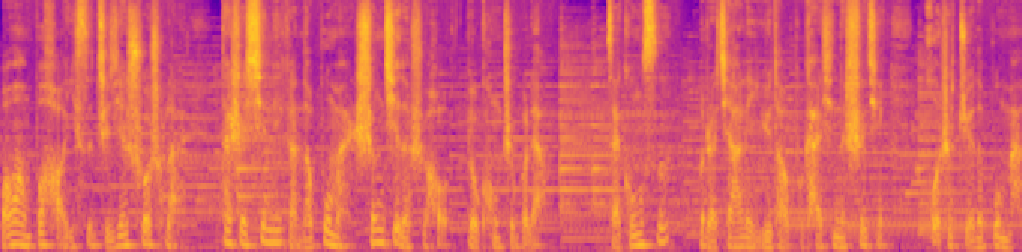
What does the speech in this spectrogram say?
往往不好意思直接说出来，但是心里感到不满、生气的时候又控制不了。在公司或者家里遇到不开心的事情，或者觉得不满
